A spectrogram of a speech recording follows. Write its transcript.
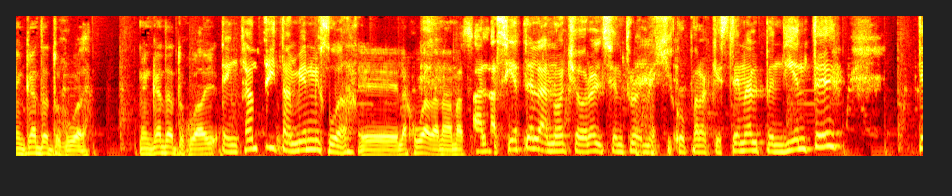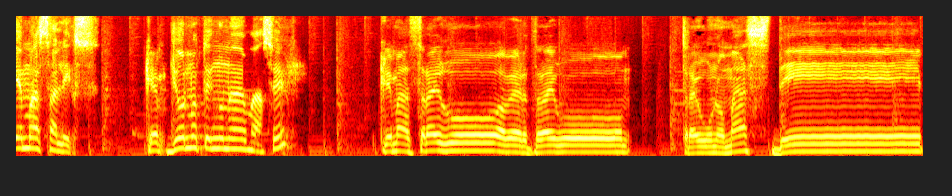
encanta tu jugada. Me encanta tu jugada. Te encanta y también mi jugada. Eh, la jugada nada más. A las 7 de la noche, ahora el centro de México, para que estén al pendiente. ¿Qué más, Alex? Yo no tengo nada más, ¿eh? ¿Qué más traigo? A ver, traigo. Traigo uno más de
